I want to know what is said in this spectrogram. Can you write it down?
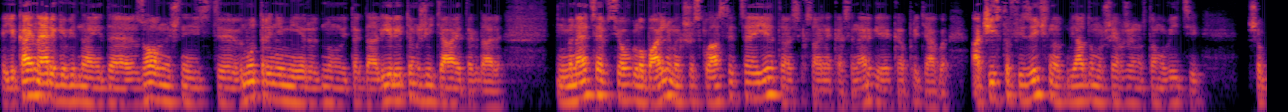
яка енергія від неї йде, зовнішність, внутрішній мір, ну і так далі, і ритм життя, і так далі. І Мене це все в глобальному, якщо скласти, це і є та сексуальна якась енергія, яка притягує. А чисто фізично, я думаю, що я вже в тому віці, що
